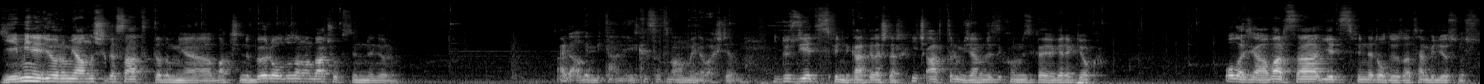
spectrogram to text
Yemin ediyorum yanlışlıkla sağa tıkladım ya. Bak şimdi böyle olduğu zaman daha çok sinirleniyorum. Hadi alayım bir tane. İlk satın almaya da başlayalım. Düz 7 spinlik arkadaşlar. Hiç arttırmayacağım. Riziko müzikaya gerek yok. Olacağı varsa 7 spinde de oluyor zaten biliyorsunuz.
